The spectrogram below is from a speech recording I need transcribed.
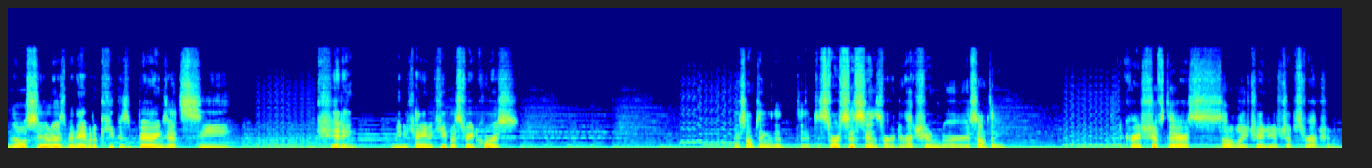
No sailor has been able to keep his bearings at sea. Kidding. I mean, he can't even keep a straight course? There's something that, that distorts distance or direction or something? Current shift there, subtly changing the ship's direction.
